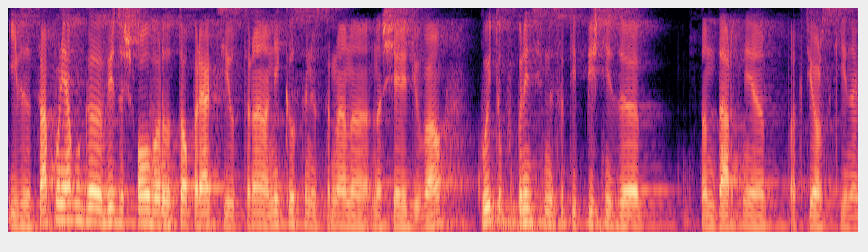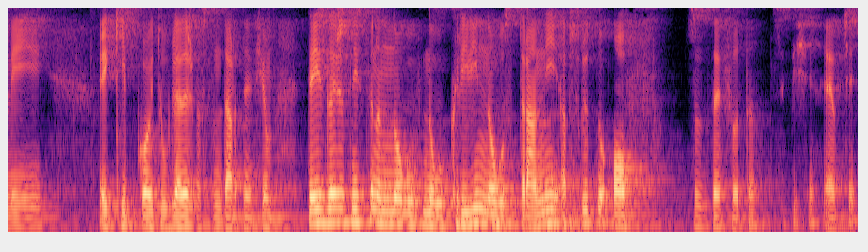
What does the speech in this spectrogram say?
И затова понякога виждаш over the top реакции от страна на Никълсън и от страна на, на Шери Дювал, които по принцип не са типични за стандартния актьорски нали, екип, който гледаш в стандартен филм. Те изглеждат наистина много, много криви, много странни, абсолютно оф, с две фъта се пише, елче.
